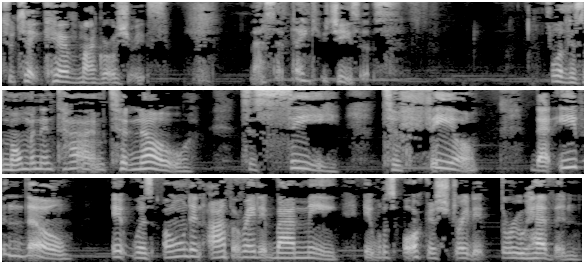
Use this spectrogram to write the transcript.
to take care of my groceries. And I said, Thank you, Jesus for this moment in time to know, to see, to feel that even though it was owned and operated by me, it was orchestrated through heaven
